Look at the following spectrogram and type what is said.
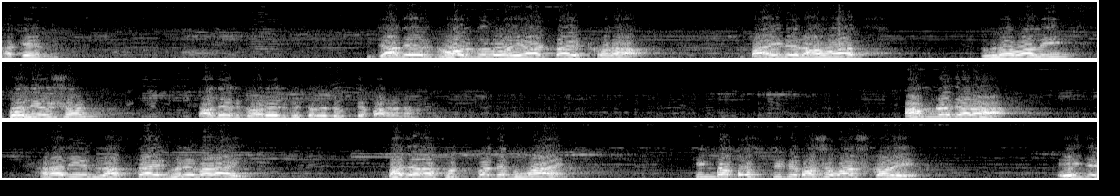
থাকেন, যাদের ঘরগুলো এয়ার টাইট করা, বাইরের আওয়াজ ধুলাবালি পলিউশন তাদের ঘরের ভিতরে ঢুকতে পারে না। আমরা যারা সারাদিন রাস্তায় ঘুরে বেড়াই, বা যারা ফুটপাতে ঘুমায়, কিংবা বস্তিতে বসবাস করে, এই যে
